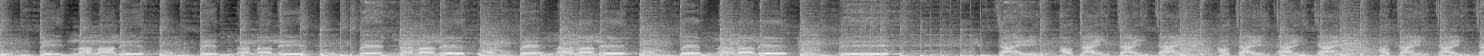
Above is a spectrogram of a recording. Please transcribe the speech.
ตุมเปลาลาเลตุมเปลาลาเลตุม ใจใจ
